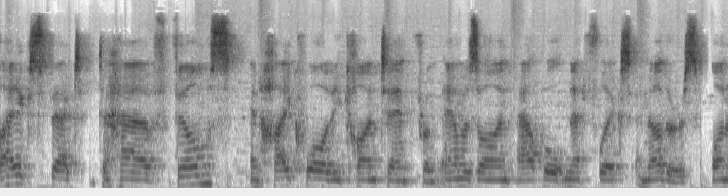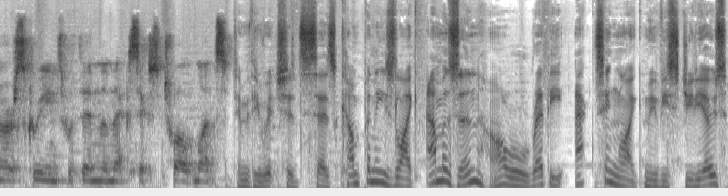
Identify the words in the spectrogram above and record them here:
I expect to have films and high quality content from Amazon, Apple, Netflix, and others on our screens within the next six to 12 months. Timothy Richards says companies like Amazon are already acting like movie studios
